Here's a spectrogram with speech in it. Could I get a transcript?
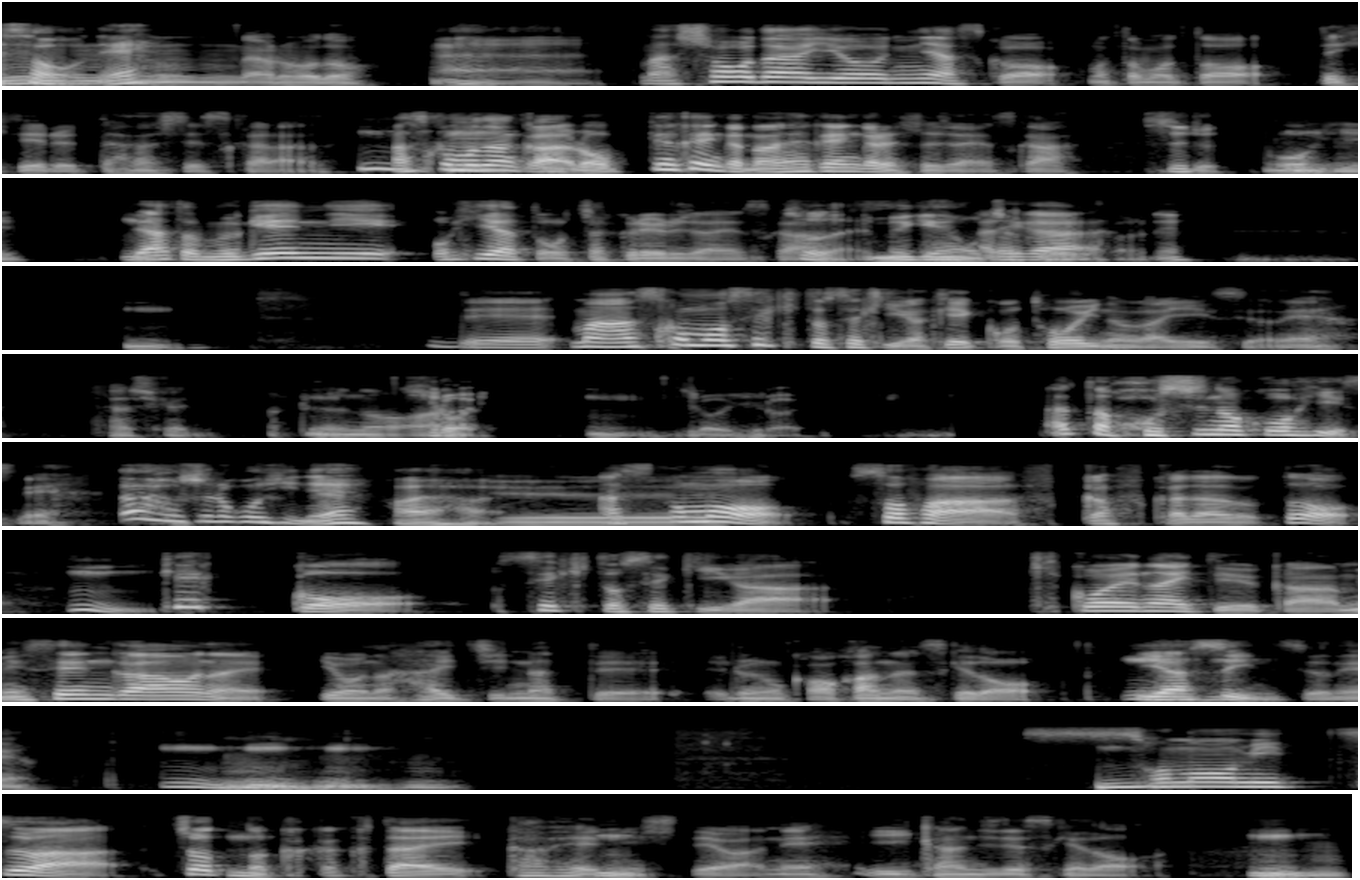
そうねんんなるほど。あまあ、商談用にね、あそこ、もともとできてるって話ですから、うんあそこもなんか600円か700円ぐらいするじゃないですか、する。コーヒー。うんで、あと無限にお冷やとお茶くれるじゃないですか。そうだね、無限お茶くれるからね。うん。で、まあ、あそこも席と席が結構遠いのがいいですよね。確かに。ルノワール広い。うん、広い広い。あとは星のコーヒーですね。あ、星のコーヒーね。はいはい。あそこ、もソファーふかふかなのと、うん。結構席と席が聞こえないというか、目線が合わないような配置になっているのかわかんないですけど、居やすいんですよね。うん、うん、うんうんうん。その3つは、ちょっと価格帯カフェにしてはね、いい感じですけど、う。うんん。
